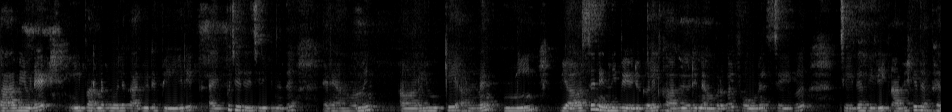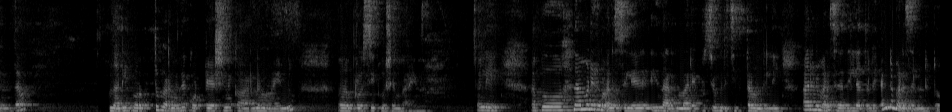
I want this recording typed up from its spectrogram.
കാവ്യയുടെ ഈ പറഞ്ഞ പോലെ കാവ്യയുടെ പേര് ടൈപ്പ് ചെയ്ത് വെച്ചിരിക്കുന്നത് രാമൻ ആർ യു കെ അണ്ണൻ മീൻ വ്യാസൻ എന്നീ പേരുകളിൽ കാവ്യയുടെ നമ്പറുകൾ ഫോണിൽ സേവ് ചെയ്ത ദിലീപ് അവിഹിത ബന്ധം നടി പുറത്തു പറഞ്ഞത് കൊട്ടേഷന് കാരണമായെന്നും പ്രോസിക്യൂഷൻ പറയുന്നു. അല്ലേ? അപ്പോൾ നമ്മുടെയൊക്കെ മനസ്സിൽ ഈ നടന്മാരെ കുറിച്ച് ഒരു ചിത്രമുണ്ടല്ലേ? ആരുടെ മനസ്സിൽ അതില്ലാത്തുള്ളൂ എന്റെ മനസ്സിലുണ്ട് കേട്ടോ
